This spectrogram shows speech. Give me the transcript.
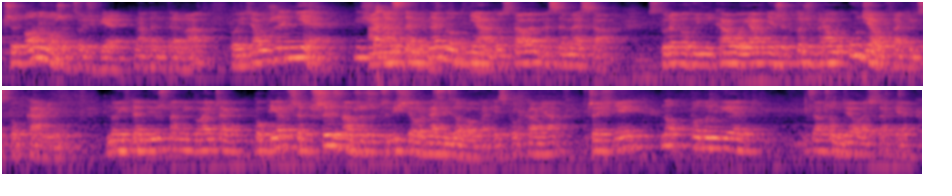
czy on może coś wie na ten temat. Powiedział, że nie. A następnego dnia dostałem SMS-a, z którego wynikało jawnie, że ktoś brał udział w takim spotkaniu. No i wtedy już pan Mikołajczak po pierwsze przyznał, że rzeczywiście organizował takie spotkania wcześniej, no po drugie zaczął działać tak, jak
